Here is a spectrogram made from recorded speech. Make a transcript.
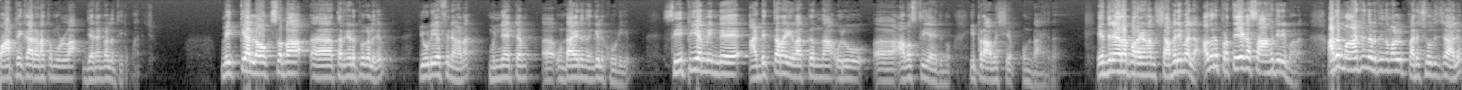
പാർട്ടിക്കാരടക്കമുള്ള ജനങ്ങളും തീരുമാനിച്ചു. മിക്ക ലോക്സഭാ തെരഞ്ഞെടുപ്പുകളിലും യു ഡി എഫിനാണ് മുന്നേറ്റം ഉണ്ടായിരുന്നെങ്കിൽ കൂടിയും സി പി എമ്മിന്റെ അടിത്തറ ഇളക്കുന്ന ഒരു അവസ്ഥയായിരുന്നു ഇപ്രാവശ്യം ഉണ്ടായത്. എന്തിനേറെ പറയണം ശബരിമല അതൊരു പ്രത്യേക സാഹചര്യമാണ്. അത് മാറ്റി നിർത്തി നമ്മൾ പരിശോധിച്ചാലും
